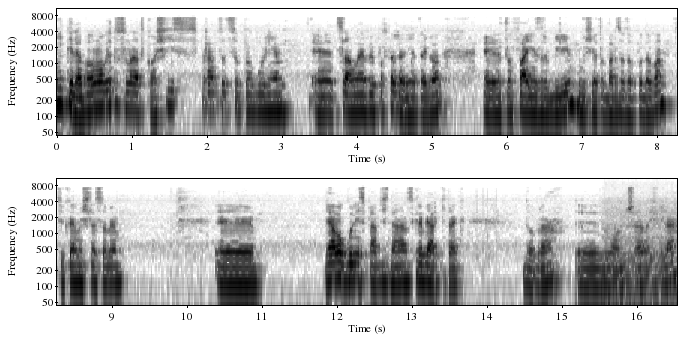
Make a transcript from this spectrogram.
I tyle, bo mogę to sobie nadkosić, sprawdzać sobie ogólnie e, całe wyposażenie tego. E, to fajnie zrobili, mi się to bardzo to podoba. Tylko ja myślę sobie, e, mam ogólnie sprawdzić na zgrabiarki, tak? Dobra, wyłączę na chwilę.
